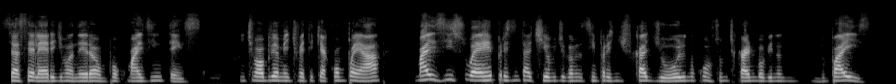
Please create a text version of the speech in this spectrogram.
se acelere de maneira um pouco mais intensa. A gente, obviamente, vai ter que acompanhar, mas isso é representativo, digamos assim, para a gente ficar de olho no consumo de carne bovina do país.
